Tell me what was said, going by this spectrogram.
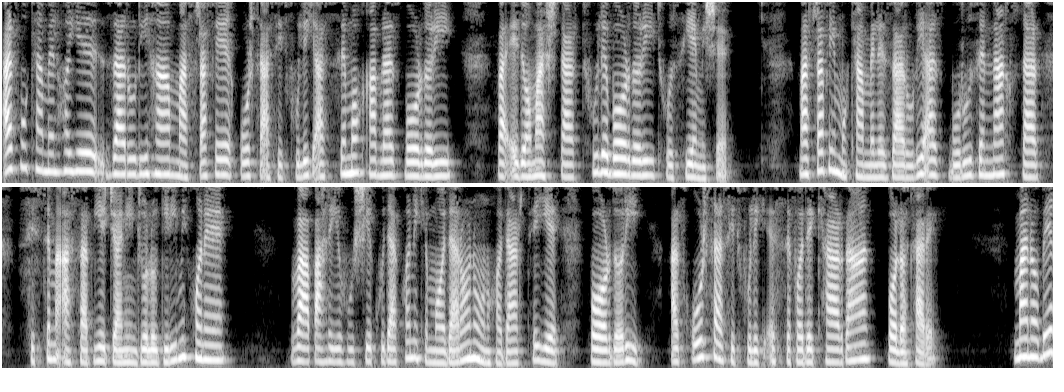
از مکمل های ضروری هم مصرف قرص اسید فولیک از سه ماه قبل از بارداری و ادامش در طول بارداری توصیه میشه. مصرف این مکمل ضروری از بروز نقص در سیستم عصبی جنین جلوگیری می‌کنه و بهره هوشی کودکانی که مادران اونها در طی بارداری از قرص اسید فولیک استفاده کردن بالاتره. منابع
